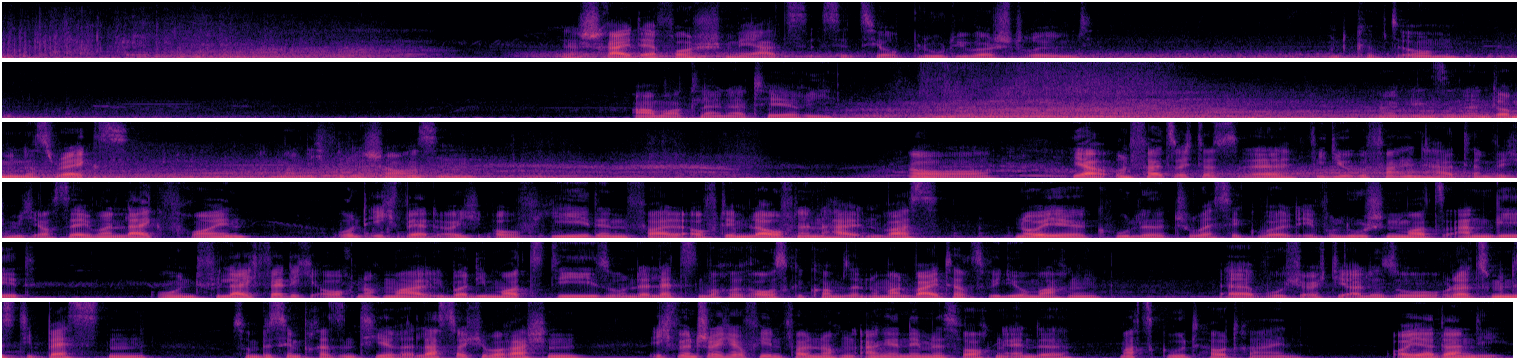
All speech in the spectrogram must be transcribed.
Da schreit er vor Schmerz. Ist jetzt hier auch Blut überströmt. Und kippt um. Armer kleiner Terry. Ja, gegen so einen Dominus Rex hat man nicht viele Chancen. Oh. Ja, und falls euch das äh, Video gefallen hat, dann würde ich mich auch selber ein Like freuen. Und ich werde euch auf jeden Fall auf dem Laufenden halten, was neue, coole Jurassic World Evolution Mods angeht. Und vielleicht werde ich auch nochmal über die Mods, die so in der letzten Woche rausgekommen sind, nochmal ein weiteres Video machen, äh, wo ich euch die alle so, oder zumindest die besten, so ein bisschen präsentiere. Lasst euch überraschen. Ich wünsche euch auf jeden Fall noch ein angenehmes Wochenende. Macht's gut, haut rein. Euer Dandy.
